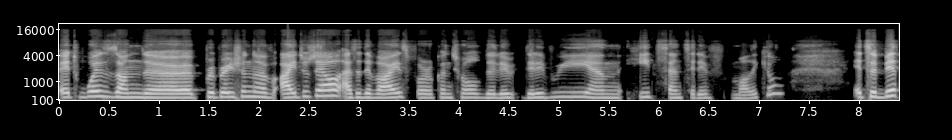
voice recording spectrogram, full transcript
it was on the preparation of hydrogel as a device for controlled deli- delivery and heat sensitive molecule. It's a bit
